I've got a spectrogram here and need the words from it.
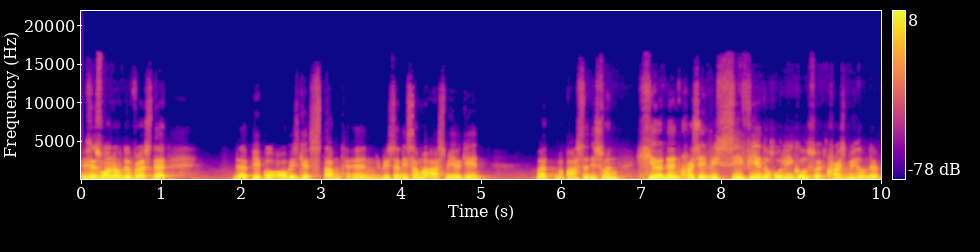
This is one of the verse that that people always get stumped. And recently, someone asked me again, but, but Pastor, this one here, then Christ said, "Receive ye the Holy Ghost." Right? Christ breathed on them.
